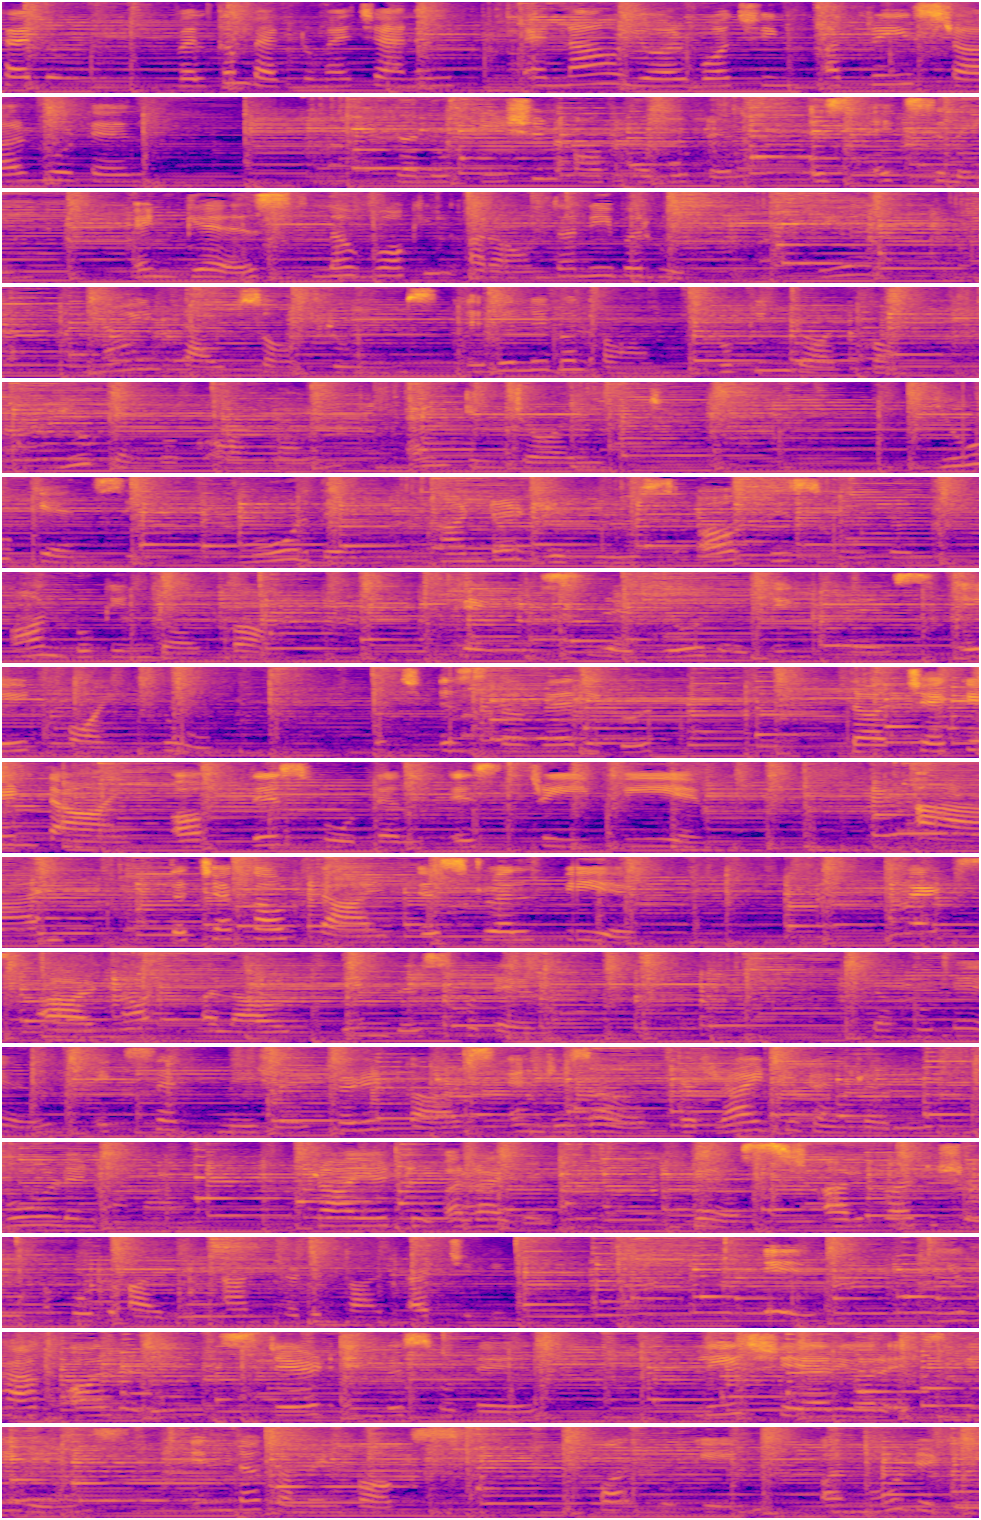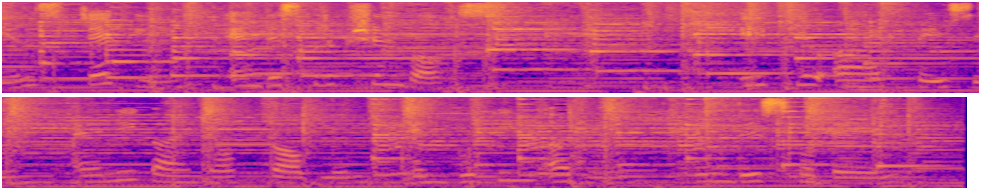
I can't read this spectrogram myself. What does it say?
Hello, welcome back to my channel and now you are watching a 3-star hotel. The location of the hotel is excellent and guests love walking around the neighborhood. There are 9 types of rooms available on booking.com. You can book online and enjoy it. You can see more than 100 reviews of this hotel on booking.com. Its review rating is 8.2 which is the very good. The check-in time of this hotel is 3 pm and the checkout time is 12 pm. Pets are not allowed in this hotel. The hotel accepts major credit cards and reserve the right to temporarily hold prior to arrival. Guests are required to show a photo ID and credit card at check-in. If you have already stayed in this hotel, please share your experience in the comment box. For booking or more details, check link in description box. If you are facing any kind of problem in booking a room in this hotel,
